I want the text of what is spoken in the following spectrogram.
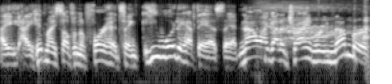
I, I hit myself in the forehead saying he would have to ask that. Now I got to try and remember.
